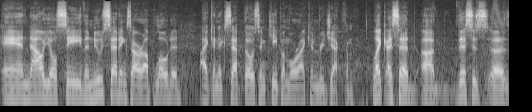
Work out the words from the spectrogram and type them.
and now you'll see the new settings are uploaded. I can accept those and keep them, or I can reject them. Like I said, uh, this is a,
